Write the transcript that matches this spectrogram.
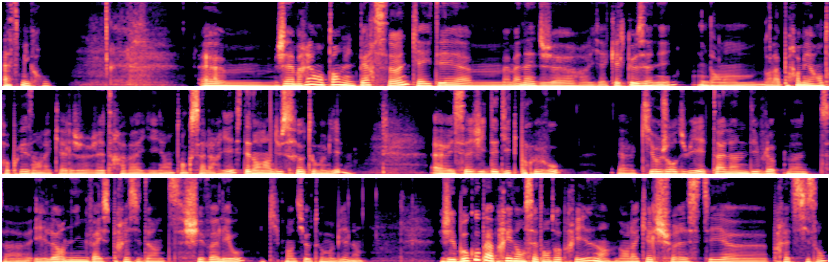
à ce micro? J'aimerais entendre une personne qui a été ma manager il y a quelques années dans, la première entreprise dans laquelle j'ai travaillé en tant que salarié. C'était dans l'industrie automobile. il s'agit d'Edith Pruvot, qui aujourd'hui est Talent Development et Learning Vice President chez Valeo, équipementier automobile. J'ai beaucoup appris dans cette entreprise, dans laquelle je suis restée euh, près de six ans.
